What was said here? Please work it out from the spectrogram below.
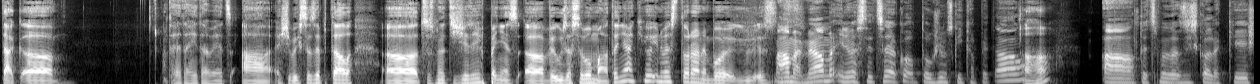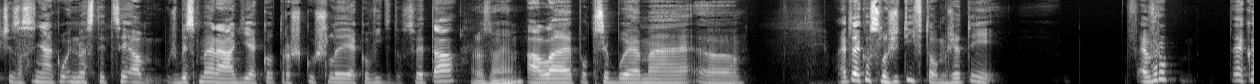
Tak, uh, to je tady ta věc. A ještě bych se zeptal, uh, co jsme týče těch peněz, uh, vy už za sebou máte nějakého investora? Nebo... Máme, my máme investice jako toužimský kapitál Aha, a teď jsme získali taky ještě zase nějakou investici a už bychom rádi jako trošku šli jako víc do světa. rozumím. ale potřebujeme. Uh, je to jako složitý v tom, že ty v Evropě, to je jako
